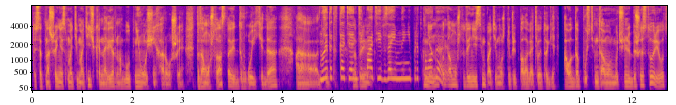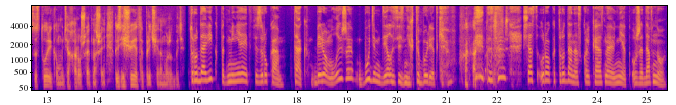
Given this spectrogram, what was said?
То есть отношения с математичкой, наверное, будут не очень хорошие, потому что она ставит двойки, да. А те это кстати, Например. антипатии взаимной не Не, предполагает. ну потому что ты не симпатии может не предполагать в итоге. А вот, допустим, там очень любишь историю, вот с историком у тебя хорошие отношения. То есть еще и эта причина может быть. Трудовик подменяет физрука. Так, берем лыжи, будем делать из них табуретки. Ты знаешь, сейчас урока труда, насколько я знаю, нет, уже давно.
